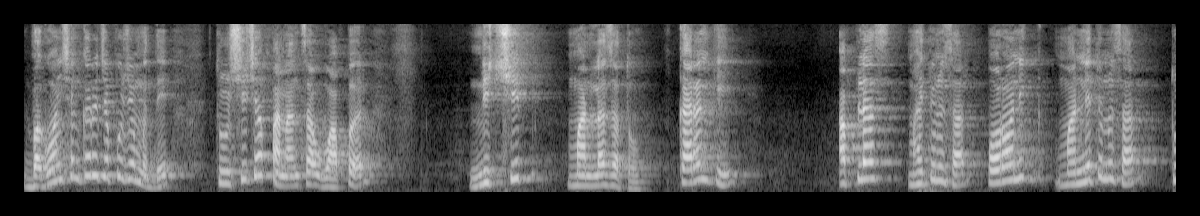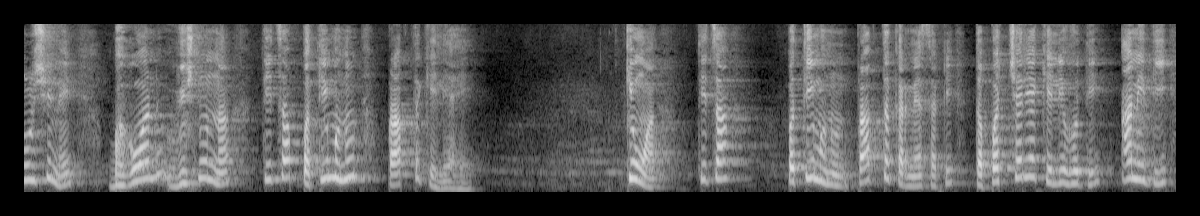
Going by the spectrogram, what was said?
भगवान शंकराच्या पूजेमध्ये तुळशीच्या पानांचा वापर निश्चित मानला जातो. कारण की आपल्या माहितीनुसार पौराणिक मान्यतेनुसार तुळशीने भगवान विष्णूंना तिचा पती म्हणून प्राप्त केले आहे. किंवा तिचा पती म्हणून प्राप्त करण्यासाठी तपश्चर्या केली होती आणि ती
